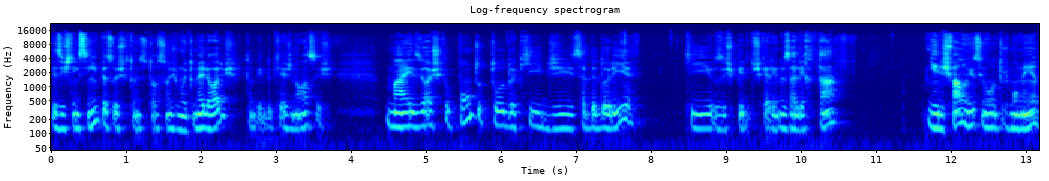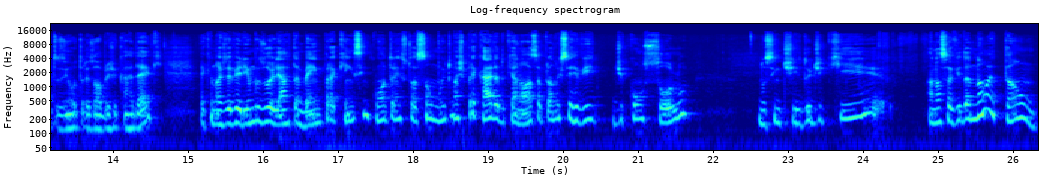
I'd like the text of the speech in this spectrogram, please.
Existem sim pessoas que estão em situações muito melhores também do que as nossas, mas eu acho que o ponto todo aqui de sabedoria que os espíritos querem nos alertar, e eles falam isso em outros momentos, em outras obras de Kardec, é que nós deveríamos olhar também para quem se encontra em situação muito mais precária do que a nossa para nos servir de consolo no sentido de que a nossa vida não é tão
